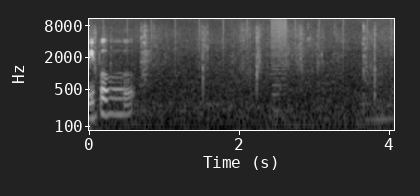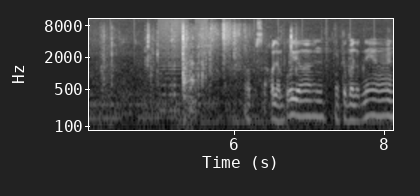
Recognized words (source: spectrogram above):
Tabi po. Oops, ako lang po yun. Balog na yun.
